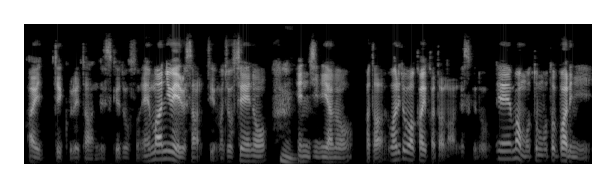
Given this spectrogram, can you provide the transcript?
入ってくれたんですけど、そのエマニュエルさんっていうまあ女性のエンジニアの方、うん、割と若い方なんですけど、で、まあもともとパリに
